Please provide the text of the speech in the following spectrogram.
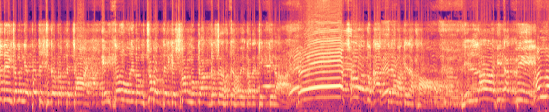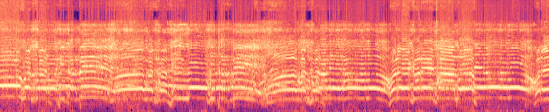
যদি জমিনে প্রতিষ্ঠিত করতে চায় এই তরুণ এবং যুবকদেরকে সম্মুখে অগ্রসর হতে হবে কথা ঠিক কিনা? ঠিক দু হাত তুলে আমাকে দেখাও লিল্লাহি তাকবীর। আল্লাহু আকবার। লিল্লাহি তাকবীর। আল্লাহু আকবার। লিল্লাহি তাকবীর। আল্লাহু আকবার। ঘরে ঘরে জালো ঘরে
